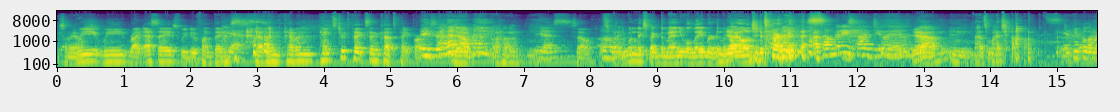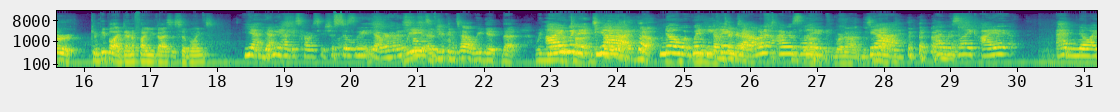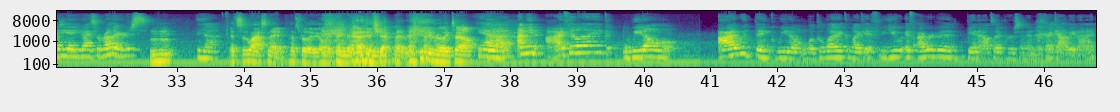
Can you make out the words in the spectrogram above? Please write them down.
So yeah. We we write essays. We do fun things. Yes. Kevin Kevin paints toothpicks and cuts paper. Exactly. yeah. Uh huh. Yes. So That's funny. You wouldn't expect the manual labor in the Yeah. biology department. Somebody's got to do it. yeah. Mm, that's my job. Do people ever? Can people identify you guys as siblings? Yeah, Yeah. we had this conversation. So we yeah we are having this We, conversation. if you can tell, we get that. We I the would, times. yeah. No. No, when he came take your hat down, I was like, We're not. This yeah. I was like, I had no idea you guys were brothers. Mm-hmm. yeah. It's the last name. That's really the only thing that you can, Yeah. that you can really tell. Yeah. I mean, I feel like we don't. I would think we don't look alike. Like if you, if I were to be an outside person and look at Gabby and I,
